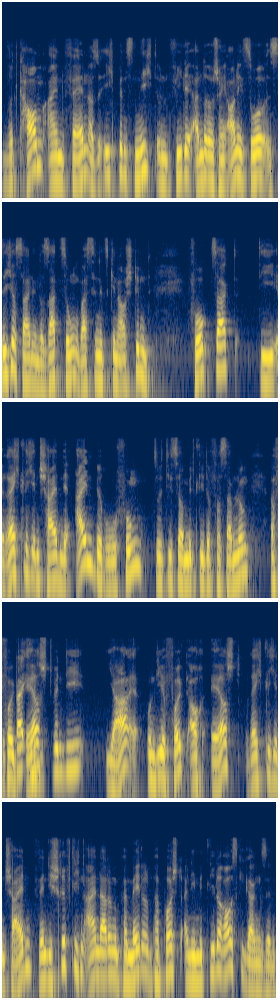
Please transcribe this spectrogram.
wird kaum ein Fan, also ich bin es nicht und viele andere wahrscheinlich auch nicht so sicher sein in der Satzung, was denn jetzt genau stimmt. Vogt sagt, die rechtlich entscheidende Einberufung zu dieser Mitgliederversammlung erfolgt erst, wenn die ja, und die erfolgt auch erst rechtlich entscheidend, wenn die schriftlichen Einladungen per Mail oder per Post an die Mitglieder rausgegangen sind.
